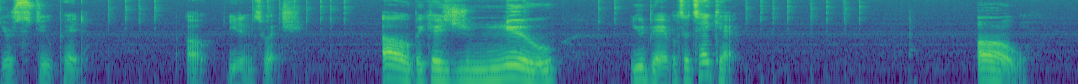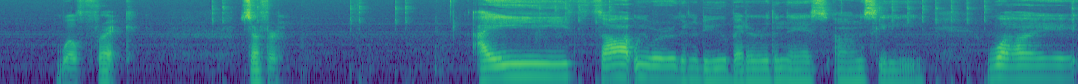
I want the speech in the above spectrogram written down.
you're stupid. Oh, you didn't switch. Oh, because you knew you'd be able to take it. Oh. Well, frick. Surfer. I thought we were gonna do better than this, honestly. Why?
